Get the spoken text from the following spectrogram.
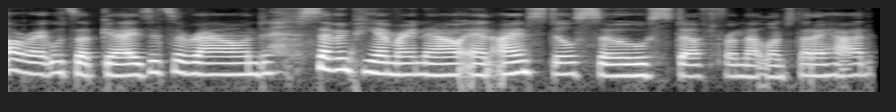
Alright, what's up guys? It's around 7 p.m. right now, and I'm still so stuffed from that lunch that I had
